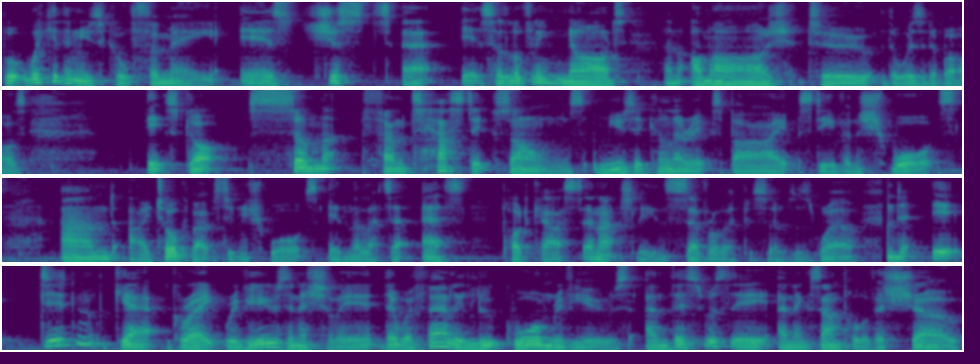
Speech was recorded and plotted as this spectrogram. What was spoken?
But Wicked the Musical for me is just, uh, it's a lovely nod, an homage to The Wizard of Oz. It's got some fantastic songs, music and lyrics by Stephen Schwartz. And I talk about Stephen Schwartz in the letter S podcast and actually in several episodes as well. And it didn't get great reviews initially. They were fairly lukewarm reviews, and this was the an example of a show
